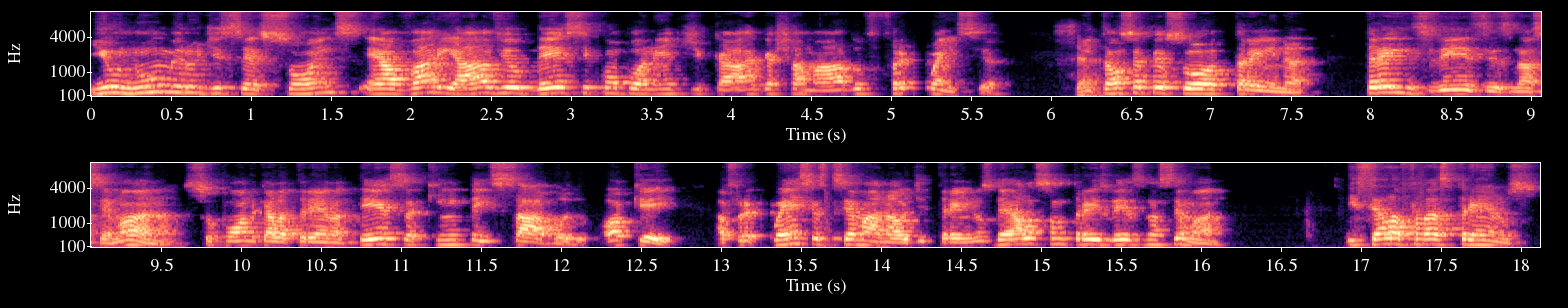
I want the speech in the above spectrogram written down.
e o número de sessões é a variável desse componente de carga chamado frequência. Certo. Então, se a pessoa treina três vezes na semana, supondo que ela treina terça, quinta e sábado, ok. A frequência semanal de treinos dela são três vezes na semana. E se ela faz treinos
